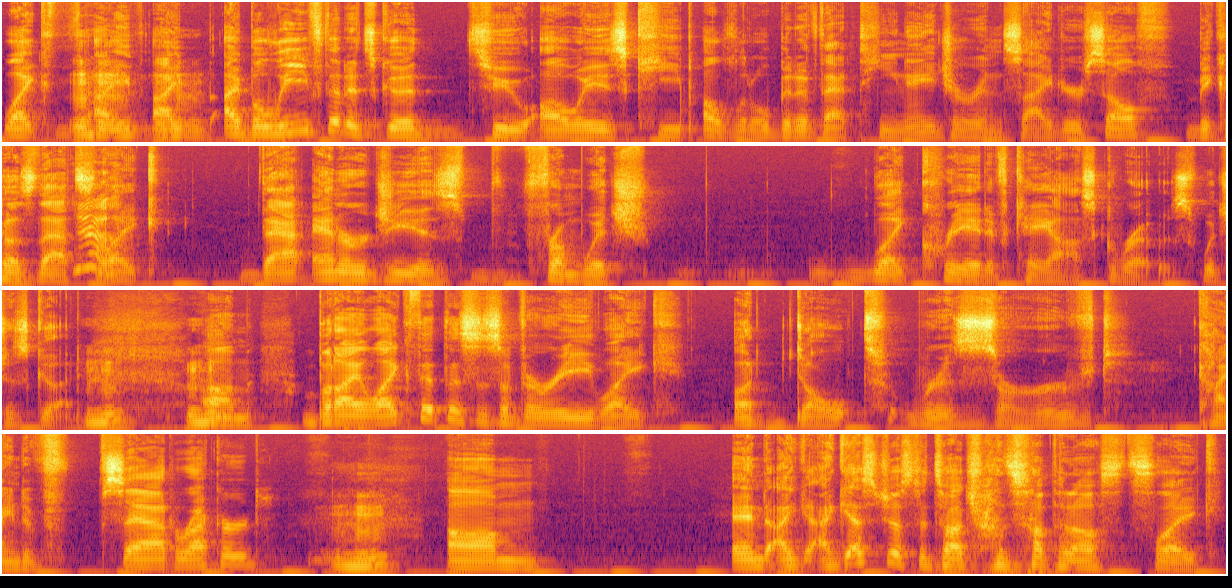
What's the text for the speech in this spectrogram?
Like mm-hmm, I, I mm-hmm. I believe that it's good to always keep a little bit of that teenager inside yourself because that's Yeah. like that energy is from which like creative chaos grows, which is good. Um, but I like that this is a very like adult, reserved kind of sad record. Um, and I, I guess just to touch on something else, it's like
